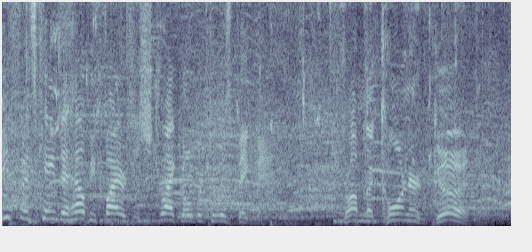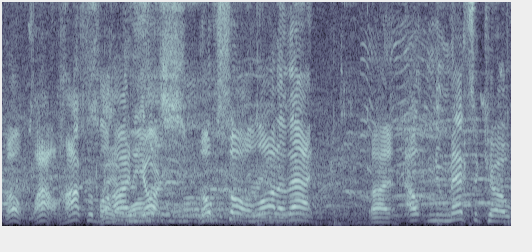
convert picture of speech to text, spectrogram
defense came to help, he fires a strike over to his big man. From the corner, good. Oh, wow, hot from behind the arc. Lopes saw a lot of that uh, out in New Mexico.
